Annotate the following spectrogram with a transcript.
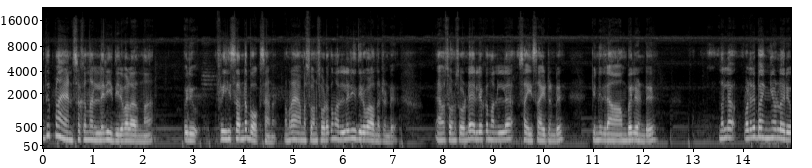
ഇത് പ്ലാന്റ്സ് ഒക്കെ നല്ല രീതിയിൽ വളർന്ന ഒരു ഫ്രീസറിന്റെ ബോക്സാണ് നമ്മുടെ ആമസോൺ സോഡൊക്കെ നല്ല രീതിയിൽ വളർന്നിട്ടുണ്ട്. ആമസോൺ സോഡിന്റെ ഇലയൊക്കെ നല്ല സൈസായിട്ടുണ്ട് പിന്നെ ഇതിൽ ആമ്പലുണ്ട് നല്ല വളരെ ഭംഗിയുള്ളൊരു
